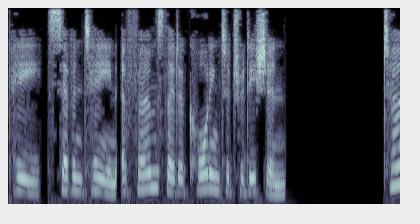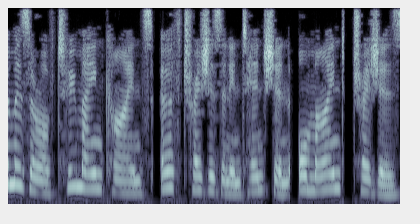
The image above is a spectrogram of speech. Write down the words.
p. 17 affirms that according to tradition, termas are of two main kinds, earth treasures and intention, or mind, treasures.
